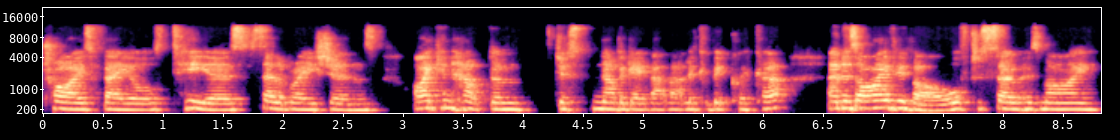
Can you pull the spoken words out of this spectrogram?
tries, fails, tears, celebrations. I can help them just navigate that that little bit quicker. And as I've evolved, so has my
